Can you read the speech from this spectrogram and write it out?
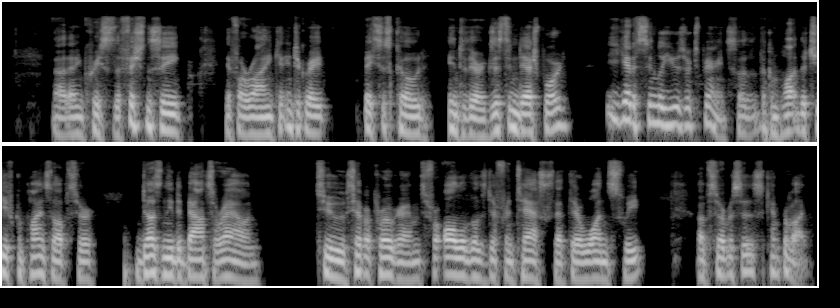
uh, that increases efficiency. If Orion can integrate basis code into their existing dashboard, you get a single user experience. So the, compli- the chief compliance officer doesn't need to bounce around to separate programs for all of those different tasks that their one suite of services can provide.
